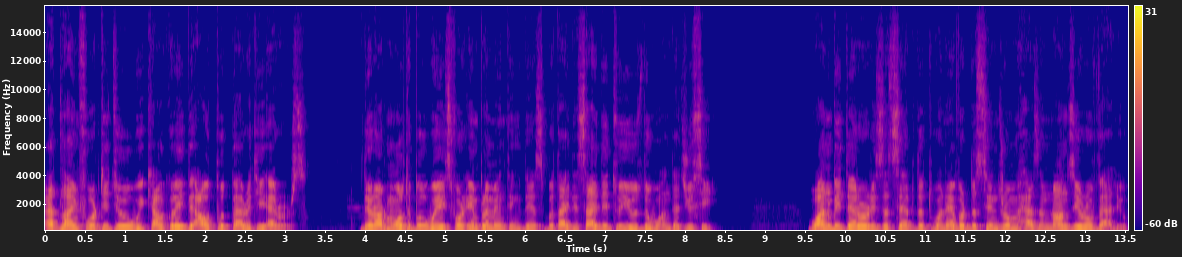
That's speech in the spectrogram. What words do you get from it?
At line 42, we calculate the output parity errors. There are multiple ways for implementing this, but I decided to use the one that you see. One bit error is asserted whenever the syndrome has a non-zero value.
